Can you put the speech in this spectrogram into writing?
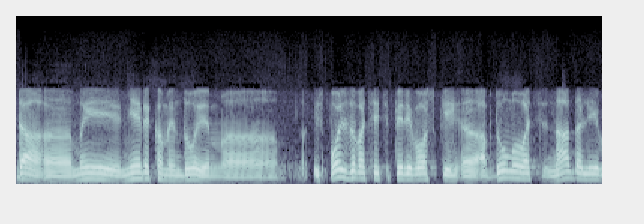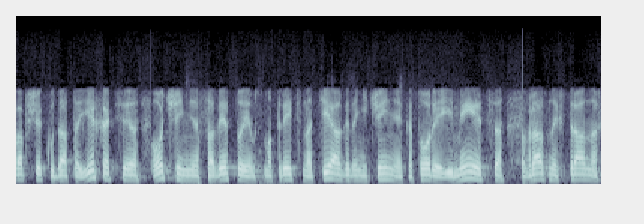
Да, мы не рекомендуем использовать эти перевозки, э, обдумывать, надо ли вообще куда-то ехать. Э, очень советуем смотреть на те ограничения, которые имеются в разных странах,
